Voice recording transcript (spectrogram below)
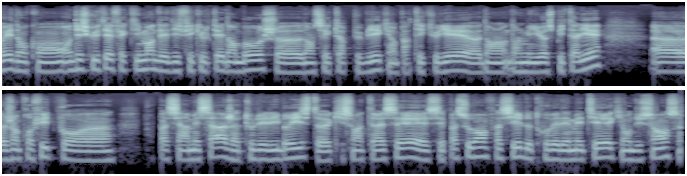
Oui, donc on, discutait effectivement des difficultés d'embauche dans le secteur public, et en particulier dans, le milieu hospitalier. J'en profite pour, passer un message à tous les libristes qui sont intéressés. C'est pas souvent facile de trouver des métiers qui ont du sens.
